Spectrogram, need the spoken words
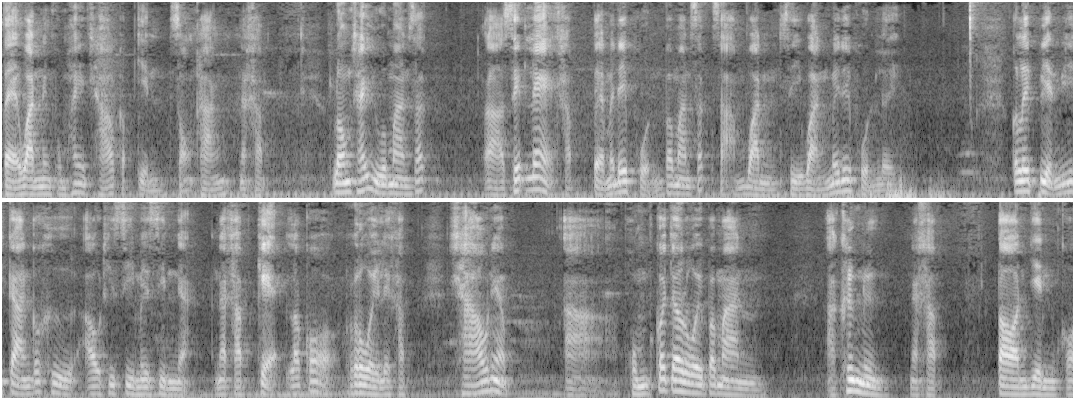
แต่วันหนึ่งผมให้เช้ากับเย็น 2 ครั้งนะครับลองใช้อยู่ประมาณสักเซตแรกครับแต่ไม่ได้ผลประมาณสัก 3 วัน 4 วันไม่ได้ผลเลย ก็เลยเปลี่ยนวิธีการก็คือเอาทีซีเมซินเนี่ยนะครับแกะแล้วก็โรยเลยครับ เช้าเนี่ยผมก็จะโรยประมาณครึ่งหนึ่งนะครับ ตอนเย็นก็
